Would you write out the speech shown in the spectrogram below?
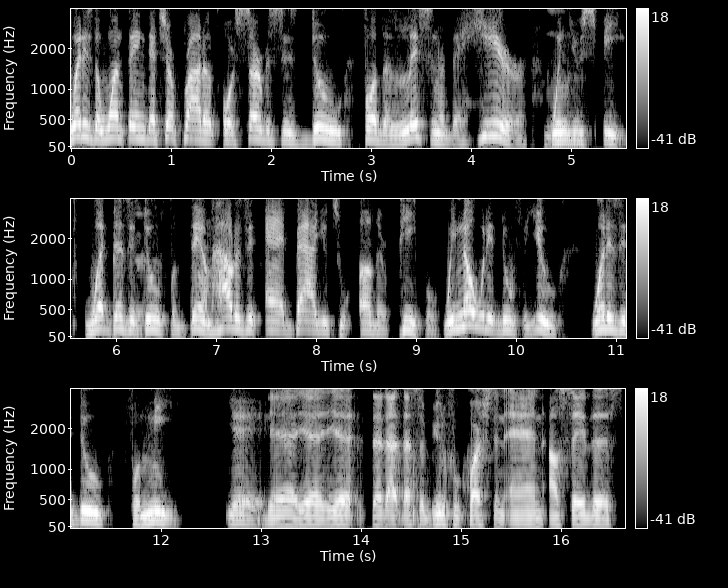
what is the one thing that your product or services do for the listener, the hearer, mm-hmm. when you mm-hmm. speak? What does it do for them? How does it add value to other people? We know what it do for you. What does it do for me? Yeah. Yeah, yeah, yeah. That, that that's a beautiful question. And I'll say this:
